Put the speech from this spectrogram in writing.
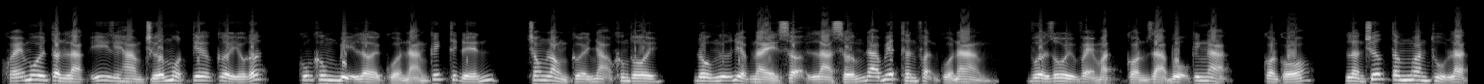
Khóe môi tần lạc y gì hàm chứa một tia cười yếu ớt, cũng không bị lời của nàng kích thích đến, trong lòng cười nhạo không thôi. Đồ ngữ điệp này sợ là sớm đã biết thân phận của nàng, vừa rồi vẻ mặt còn giả bộ kinh ngạc, còn có, lần trước tâm ngoan thủ lạt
